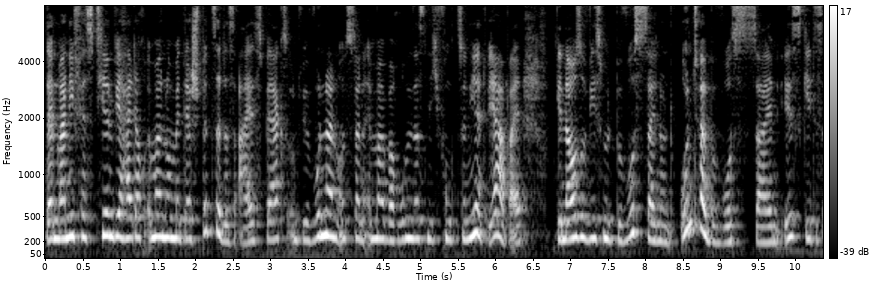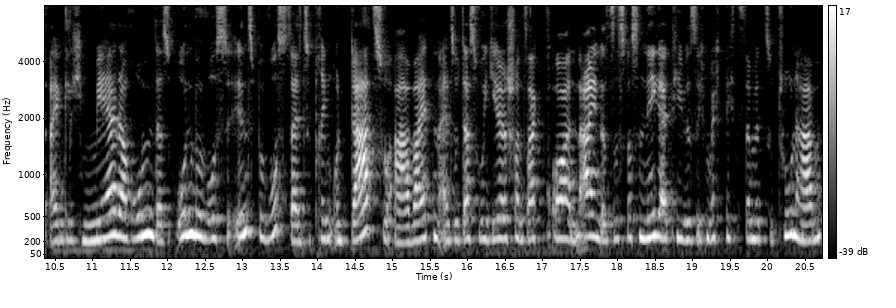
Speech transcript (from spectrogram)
dann manifestieren wir halt auch immer nur mit der Spitze des Eisbergs und wir wundern uns dann immer, warum das nicht funktioniert. Ja, weil genauso wie es mit Bewusstsein und Unterbewusstsein ist, geht es eigentlich mehr darum, das Unbewusste ins Bewusstsein zu bringen und da zu arbeiten. Also das, wo jeder schon sagt, oh nein, das ist was Negatives, ich möchte nichts damit zu tun haben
